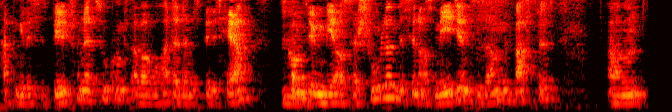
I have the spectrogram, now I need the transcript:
hat ein gewisses Bild von der Zukunft, aber wo hat er denn das Bild her? Es mhm. kommt irgendwie aus der Schule, ein bisschen aus Medien zusammengebastelt. Ähm,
